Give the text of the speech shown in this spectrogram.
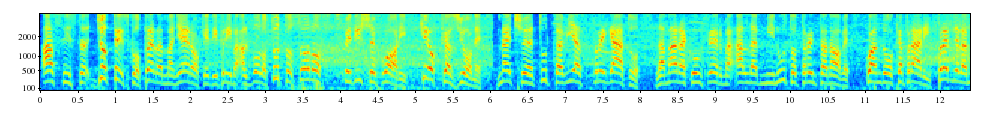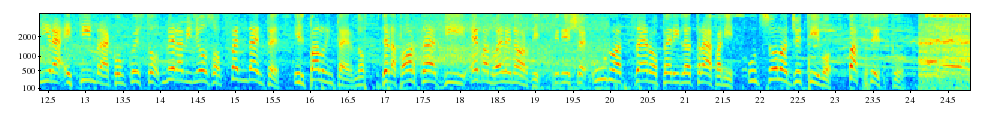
assist giottesco per Maniero che di prima al volo tutto solo spedisce fuori. Che occasione match tuttavia stregato. La Mara conferma al al minuto 39 quando Caprari prende la mira e timbra con questo meraviglioso fendente il palo interno della porta di Emanuele Nordi. Finisce 1-0 per il Trapani, un solo aggettivo, pazzesco.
